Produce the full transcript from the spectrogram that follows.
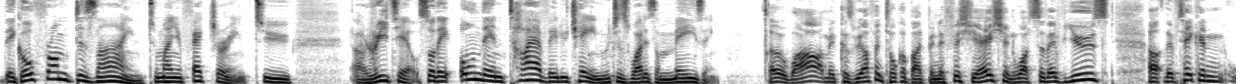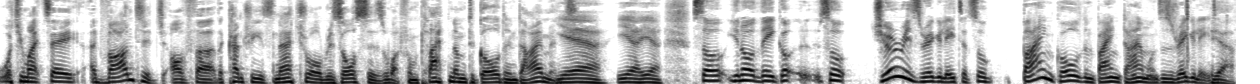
they go from design to manufacturing to uh, retail. So they own the entire value chain, which is what is amazing. Oh wow! I mean, because we often talk about beneficiation. What? So they've used, uh, they've taken what you might say advantage of uh, the country's natural resources. What from platinum to gold and diamonds? Yeah, yeah, yeah. So, you know, they go, so is regulated. So buying gold and buying diamonds is regulated. Yeah.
